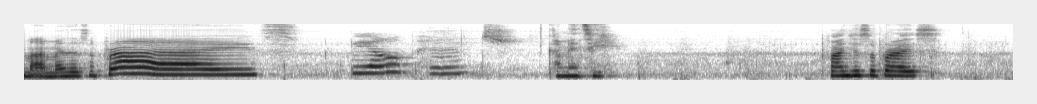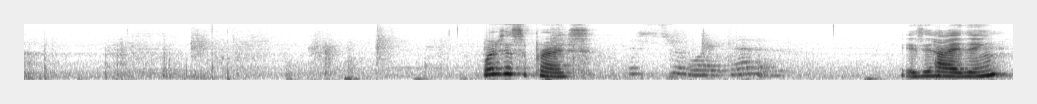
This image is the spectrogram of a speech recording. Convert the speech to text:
Mama has a surprise. Be opened. Come and see. Find your surprise. Where's your surprise? It's right there. Is it hiding?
